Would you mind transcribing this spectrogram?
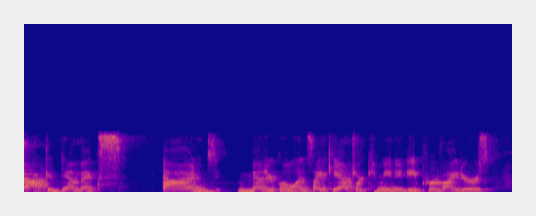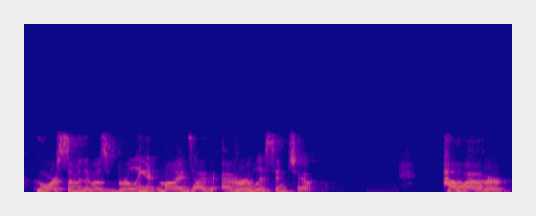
academics and medical and psychiatric community providers who are some of the most brilliant minds I've ever listened to. However,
